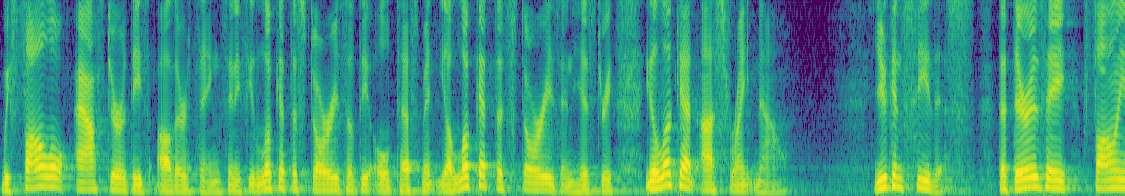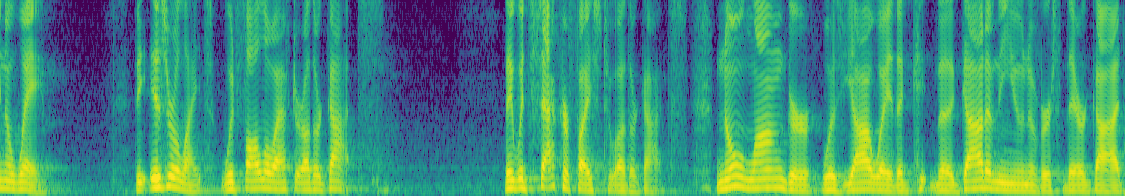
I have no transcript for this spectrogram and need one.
We follow after these other things. And if you look at the stories of the Old Testament, you look at the stories in history, you look at us right now, you can see this that there is a falling away. The Israelites would follow after other gods, they would sacrifice to other gods. No longer was Yahweh, the, the God of the universe, their God.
